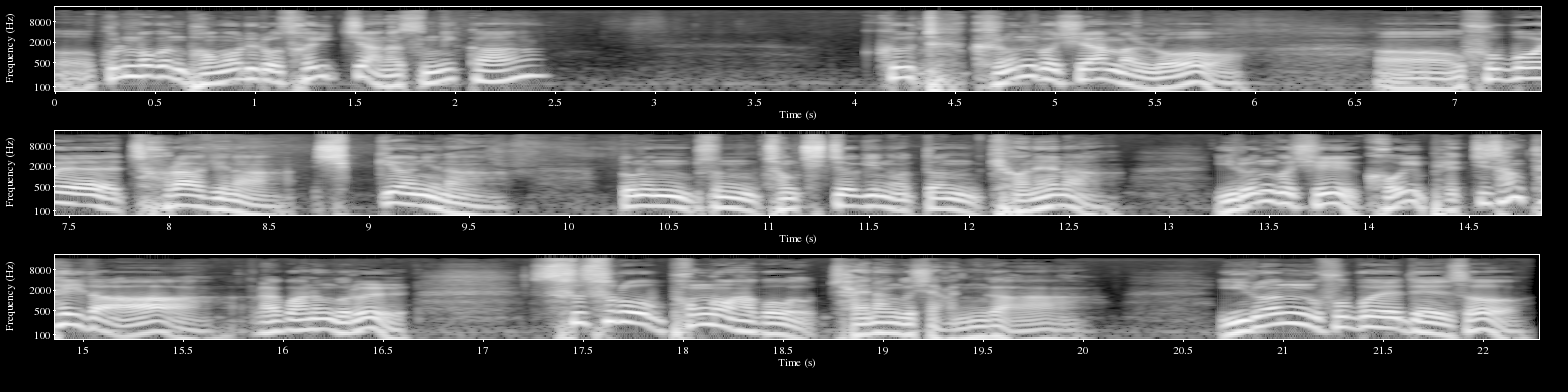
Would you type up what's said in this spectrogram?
어, 꿀먹은 벙어리로 서 있지 않았습니까? 그, 그런 것이야말로, 어, 후보의 철학이나 식견이나 또는 무슨 정치적인 어떤 견해나 이런 것이 거의 백지 상태이다라고 하는 거를 스스로 폭로하고 자인한 것이 아닌가. 이런 후보에 대해서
